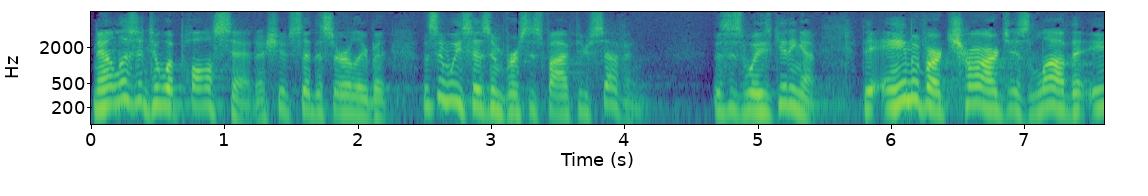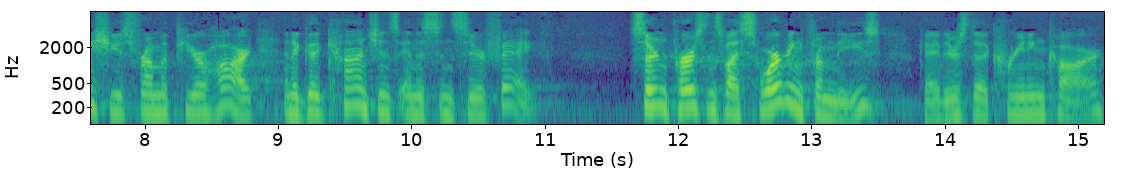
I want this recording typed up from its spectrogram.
Now, listen to what Paul said. I should have said this earlier, but listen to what he says in verses 5 through 7. This is what he's getting at. The aim of our charge is love that issues from a pure heart and a good conscience and a sincere faith. Certain persons, by swerving from these, okay, there's the careening car,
